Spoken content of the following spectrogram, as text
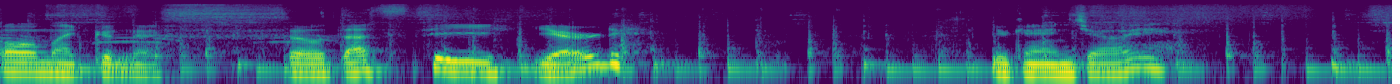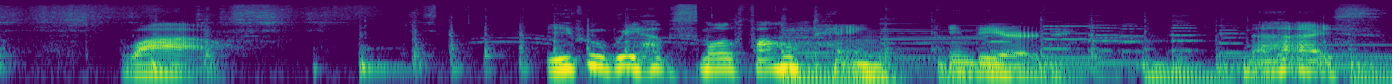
oh my goodness. So that's the yard. You can enjoy. Wow. Even we have small fountain in the yard. Nice.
